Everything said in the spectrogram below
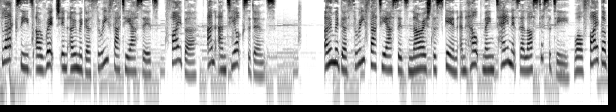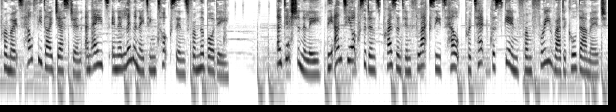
Flax seeds are rich in omega-3 fatty acids, fiber, and antioxidants. Omega-3 fatty acids nourish the skin and help maintain its elasticity, while fiber promotes healthy digestion and aids in eliminating toxins from the body. Additionally, the antioxidants present in flax seeds help protect the skin from free radical damage.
